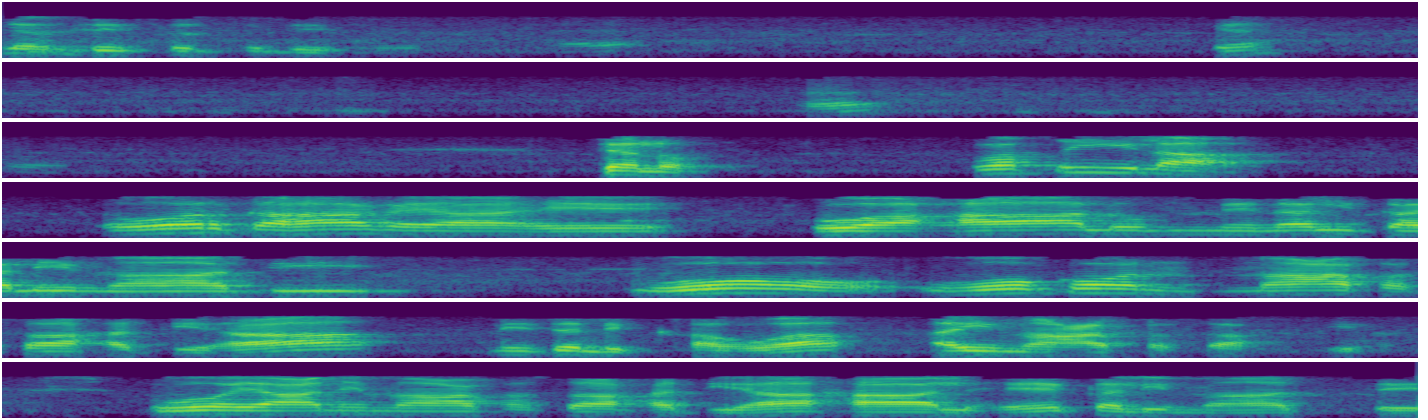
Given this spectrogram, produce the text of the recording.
जब से सुस्त दिख। क्या? चलो। वकीला, और कहा गया है वह हाल मिनल कलिमाती। वो वो कौन? मा फसाहतिहा नीचे लिखा हुआ आई मा फसाहतिहा वो यानी मा फसाहतिहा हाल है कलिमात से।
